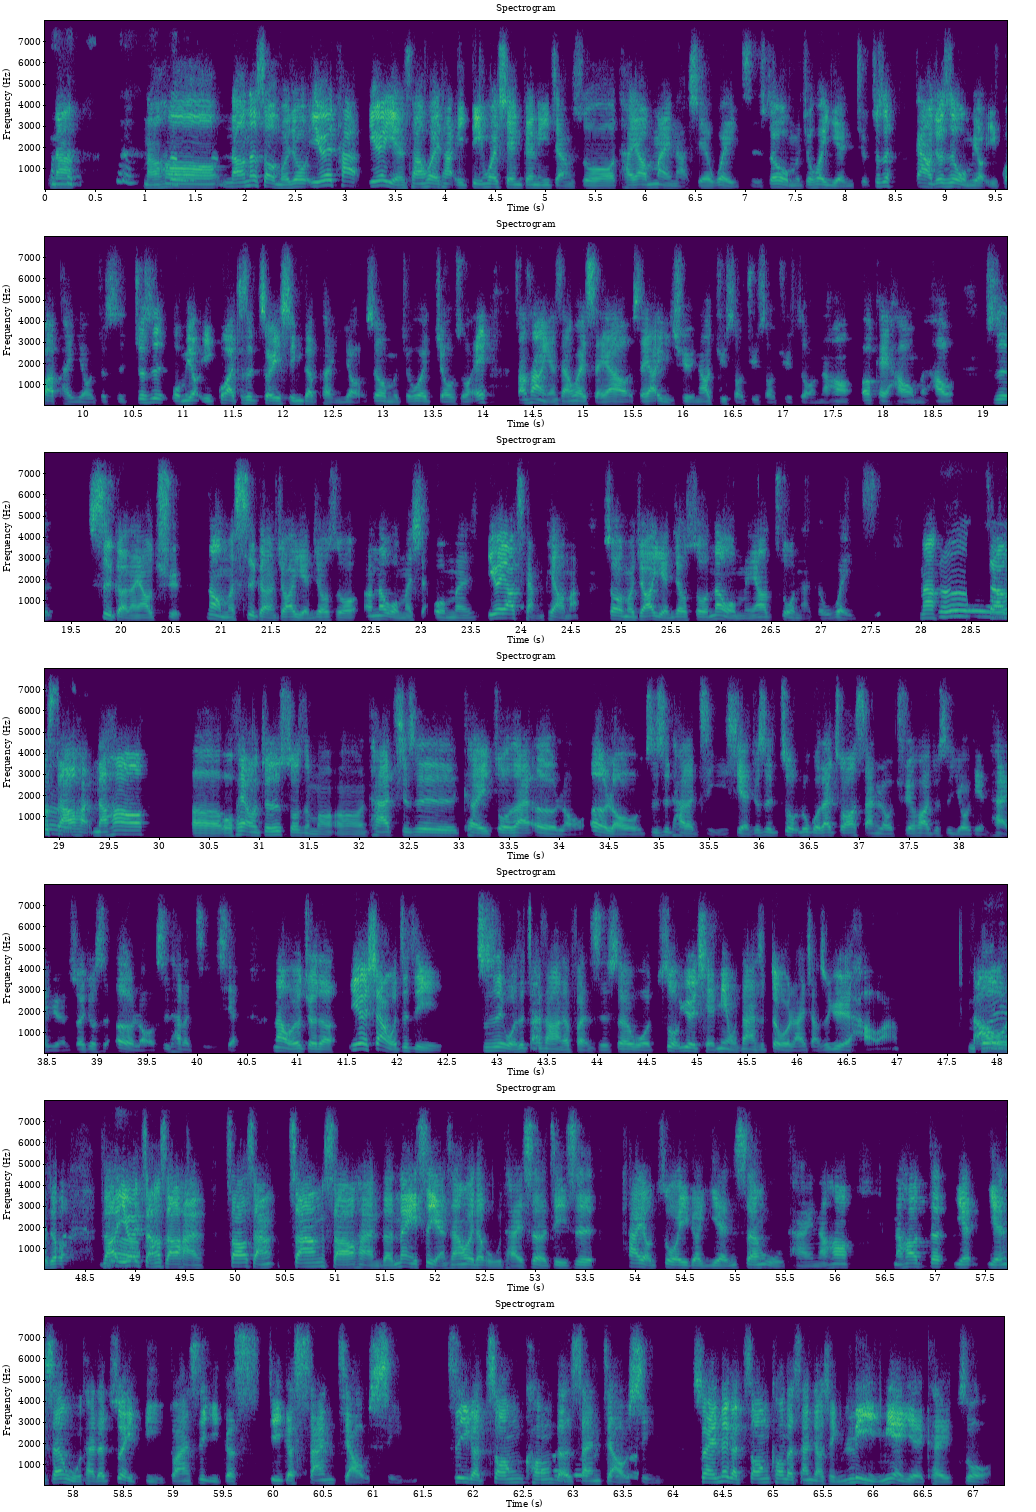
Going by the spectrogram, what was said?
嘛，那 然后然后那时候我们就因为他因为演唱会他一定会先跟你讲说他要卖哪些位置，所以我们就会研究，就是刚好就是我们有一挂朋友，就是就是我们有一挂就是追星的朋友，所以我们就会揪说，哎，张上演唱会谁要谁要一起去，然后举手举手举手，然后 OK 好，我们好就是四个人要去。那我们四个人就要研究说，啊，那我们想，我们因为要抢票嘛，所以我们就要研究说，那我们要坐哪个位置？那张韶涵，然后呃，我朋友就是说什么，呃，他其实可以坐在二楼，二楼这是他的极限，就是坐如果再坐到三楼去的话，就是有点太远，所以就是二楼是他的极限。那我就觉得，因为像我自己，就是我是张韶涵的粉丝，所以我坐越前面，我当然是对我来讲是越好啊。然后我就，然后因为张韶涵，张韶张韶涵的那一次演唱会的舞台设计是，他有做一个延伸舞台，然后，然后的延延伸舞台的最底端是一个一个三角形，是一个中空的三角形，所以那个中空的三角形里面也可以做。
